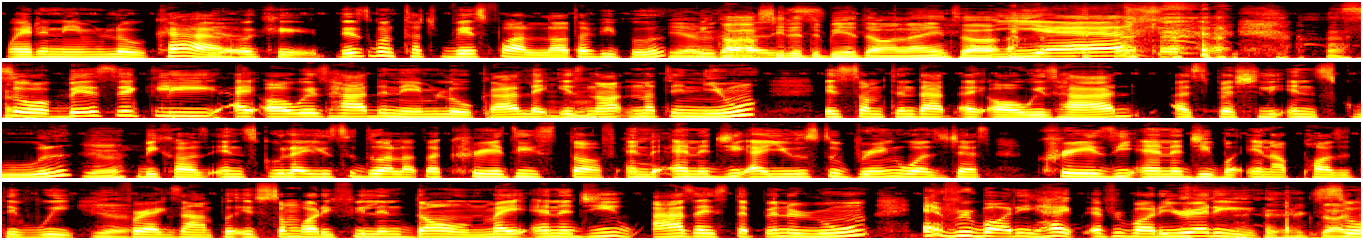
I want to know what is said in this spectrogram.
Why the name Loca? Yeah. Okay, this is gonna touch base for a lot of people. Yeah, because I see the debate online. So yes. so basically, I always had the name Loca. Like Mm-hmm. it's not nothing new. It's something that I always had, especially in school. Yeah. Because in school I used to do a lot of crazy stuff, and the energy I used to bring was just crazy energy, but in a positive way. Yeah. For example, if somebody feeling down, my energy as I step in the room, everybody hype, everybody ready. Exactly,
